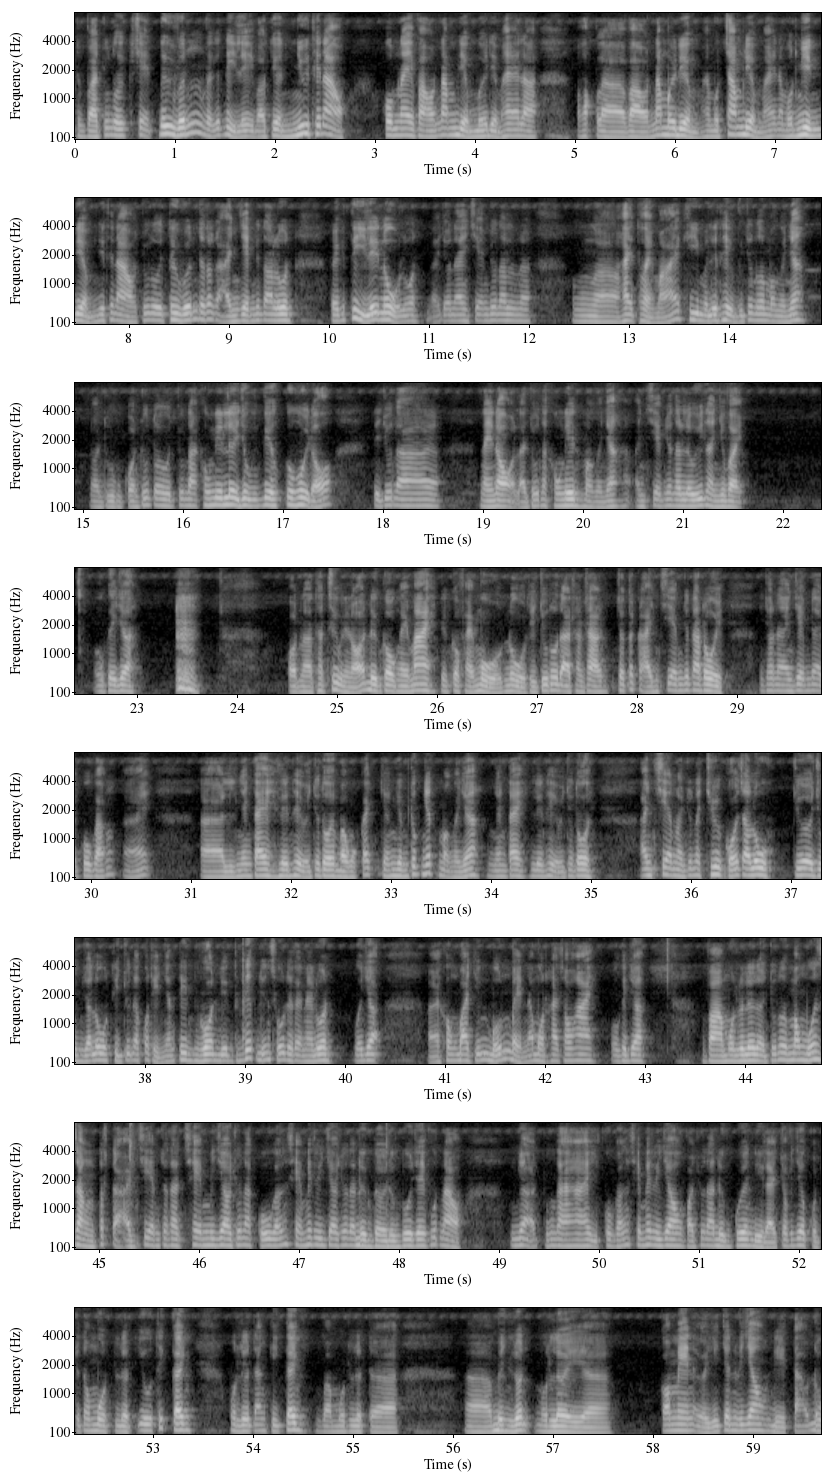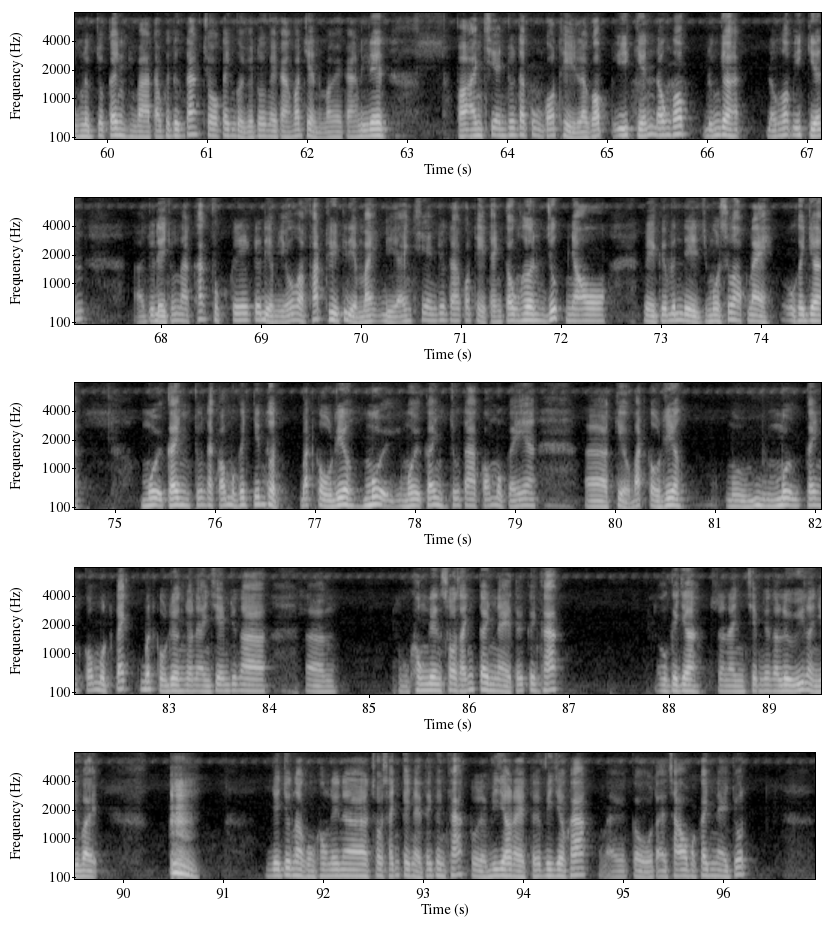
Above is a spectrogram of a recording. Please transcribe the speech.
Và chúng tôi sẽ tư vấn về cái tỷ lệ vào tiền như thế nào hôm nay vào 5 điểm 10 điểm hay là hoặc là vào 50 điểm hay 100 điểm hay là 1.000 điểm như thế nào chúng tôi tư vấn cho tất cả anh chị em chúng ta luôn. Về cái tỷ lệ nổ luôn. Đấy, cho nên anh chị em chúng ta uh, hãy thoải mái khi mà liên hệ với chúng tôi mọi người nhé còn còn chúng tôi chúng ta không nên lợi dụng cái cơ hội đó để chúng ta này nọ là chúng ta không nên mọi người nhé anh chị em chúng ta lưu ý là như vậy. Ok chưa? Còn là thật sự để nói đường cầu ngày mai đường cầu phải mổ nổ thì chúng tôi đã sẵn sàng cho tất cả anh chị em chúng ta rồi. Cho nên anh chị em chúng ta cố gắng. Đấy à, nhanh tay liên hệ với chúng tôi bằng một cách nghiêm túc nhất mọi người nhé nhanh tay liên hệ với chúng tôi. Anh chị em nào chúng ta chưa có zalo chưa dùng zalo thì chúng ta có thể nhắn tin gọi điện trực tiếp đến số điện thoại này luôn. Ok chưa? À, 0394751262 ok chưa? Và một lần nữa chúng tôi mong muốn rằng tất cả anh chị em chúng ta xem video chúng ta cố gắng xem hết video chúng ta đừng tới đừng tua giây phút nào. Nhớ chúng ta hãy cố gắng xem hết video và chúng ta đừng quên để lại cho video của chúng ta một lượt yêu thích kênh một lượt đăng ký kênh và một lượt uh, uh, bình luận một lời uh, comment ở dưới chân video để tạo động lực cho kênh và tạo cái tương tác cho kênh của chúng tôi ngày càng phát triển và ngày càng đi lên. Và anh chị em chúng ta cũng có thể là góp ý kiến đóng góp đúng chưa đóng góp ý kiến. À, để chúng ta khắc phục cái, cái điểm yếu và phát huy cái điểm mạnh để anh chị em chúng ta có thể thành công hơn giúp nhau về cái vấn đề môn số học này. Ok chưa? Mỗi kênh chúng ta có một cái chiến thuật bắt cầu riêng. Mỗi mỗi kênh chúng ta có một cái uh, kiểu bắt cầu riêng. Mỗi, mỗi kênh có một cách bắt cầu riêng cho nên anh chị em chúng ta uh, không nên so sánh kênh này tới kênh khác ok chưa? Cho nên anh chị em chúng ta lưu ý là như vậy. Vậy chúng ta cũng không nên à, so sánh kênh này tới kênh khác. Rồi là video này tới video khác. Đấy, cầu tại sao mà kênh này chốt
